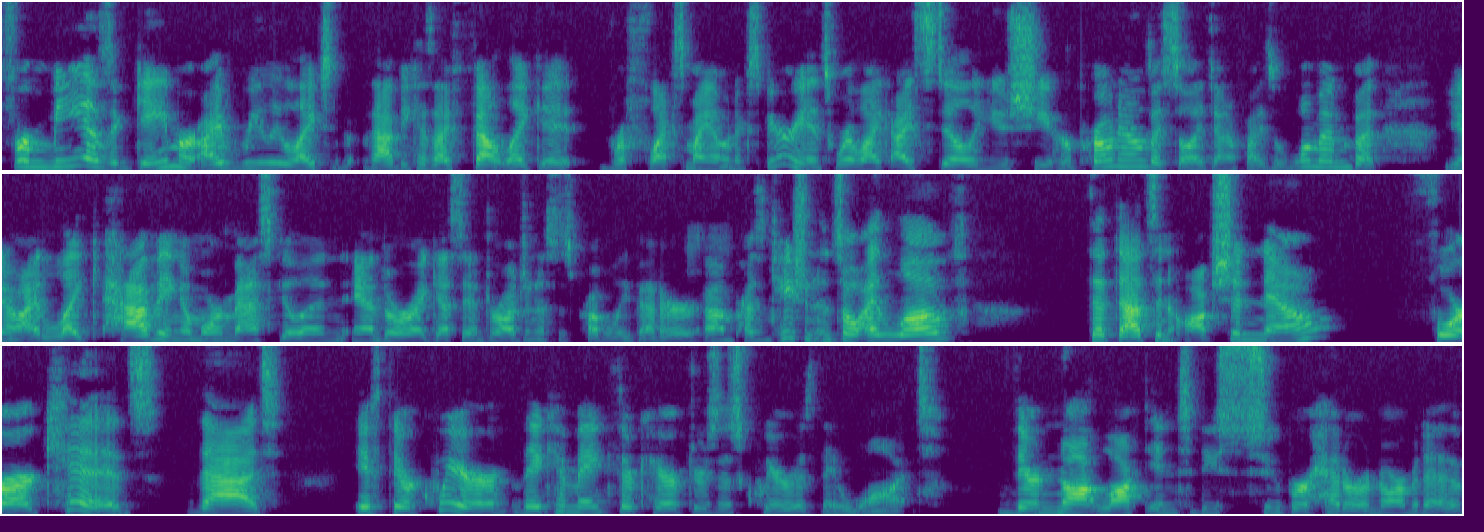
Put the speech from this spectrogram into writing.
for me as a gamer i really liked that because i felt like it reflects my own experience where like i still use she her pronouns i still identify as a woman but you know i like having a more masculine and or i guess androgynous is probably better um, presentation and so i love that that's an option now for our kids that if they're queer, they can make their characters as queer as they want. They're not locked into these super heteronormative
